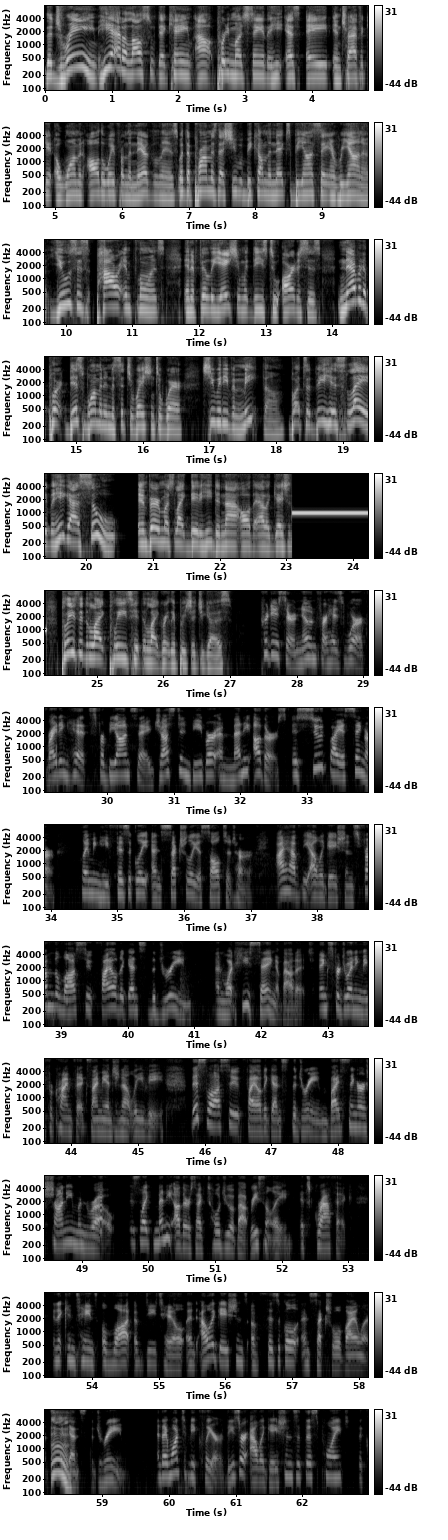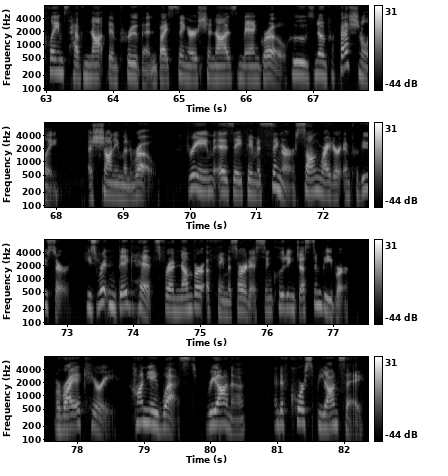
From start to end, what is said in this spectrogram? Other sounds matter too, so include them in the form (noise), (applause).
The Dream, he had a lawsuit that came out pretty much saying that he SA'd and trafficked a woman all the way from the Netherlands with the promise that she would become the next Beyonce and Rihanna. Use his power, influence, and affiliation with these two artists, never to put this woman in a situation to where she would even meet them, but to be his slave. And he got sued. And very much like Diddy, he denied all the allegations. Please hit the like. Please hit the like. Greatly appreciate you guys producer known for his work writing hits for Beyonce, Justin Bieber, and many others, is sued by a singer claiming he physically and sexually assaulted her. I have the allegations from the lawsuit filed against The Dream and what he's saying about it. Thanks for joining me for Crime Fix. I'm Angenette Levy. This lawsuit filed against The Dream by singer Shawnee Monroe is like many others I've told you about recently. It's graphic and it contains a lot of detail and allegations of physical and sexual violence mm. against the dream. And I want to be clear these are allegations at this point. The claims have not been proven by singer Shanaz Mangro, who's known professionally as Shawnee Monroe. Dream is a famous singer, songwriter, and producer. He's written big hits for a number of famous artists, including Justin Bieber, Mariah Carey, Kanye West, Rihanna, and of course, Beyonce.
